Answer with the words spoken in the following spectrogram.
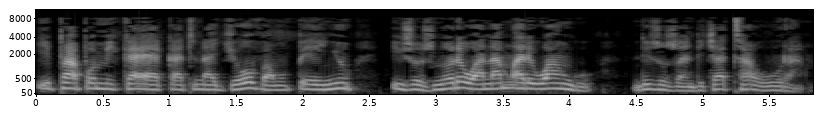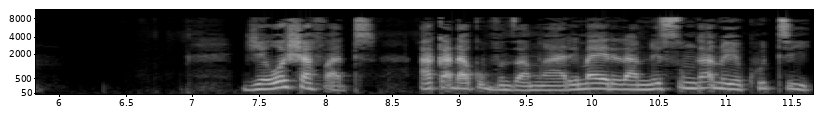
Ipapo mikaya yakati najehovha mupenyu izvo zvinorehwa namwari wangu ndizvo zvandichatahura jehoshafati akada kubvunza mwari maererano nesungano yekuti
